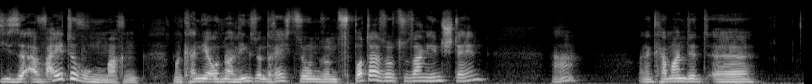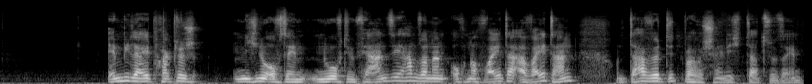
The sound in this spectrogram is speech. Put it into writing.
diese Erweiterung machen. Man kann ja auch nach links und rechts so, so einen Spotter sozusagen hinstellen. Ja? Und dann kann man das äh, Ambilight praktisch nicht nur auf, sein, nur auf dem Fernseher haben, sondern auch noch weiter erweitern. Und da wird das wahrscheinlich dazu sein.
